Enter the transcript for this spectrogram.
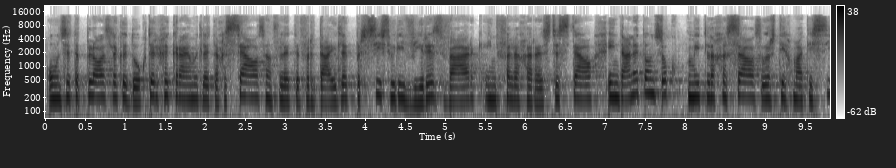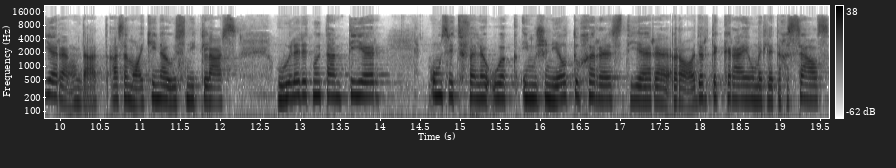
Ons het 'n plaaslike dokter gekry om met hulle te gesels en vir hulle te verduidelik presies hoe die virus werk en vir hulle gerus te stel. En dan het ons ook met hulle gesels oor stigmatisering dat as 'n maatjie nou hoes in die klas, hoe hulle dit moet hanteer. Ons het vir hulle ook emosioneel toegerus deur 'n beraader te kry om met hulle te gesels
